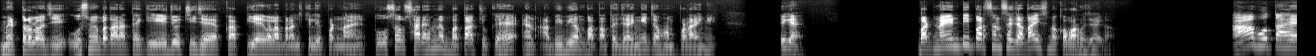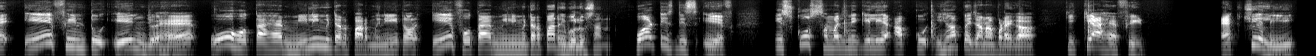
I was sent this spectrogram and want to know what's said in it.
मेट्रोलॉजी, उसमें बता रहा था कि ये जो चीज़ है आपका पीआई वाला ब्रांच के लिए पढ़ना है तो वो सब सारे हमने बता चुके हैं एंड अभी भी हम बताते जाएँगे जब हम पढ़ाएँगे। ठीक है? बट 90 परसेंट से ज़्यादा इसमें कवर हो जाएगा। अब होता है एफ़ इंटू एन जो है, वो होता है मिलीमीटर पर मिनट और एफ़ होता है millimetre per revolution what is this F इसको समझने के लिए आपको यहाँ पे जाना पड़ेगा कि क्या है फीट एक्चुअली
